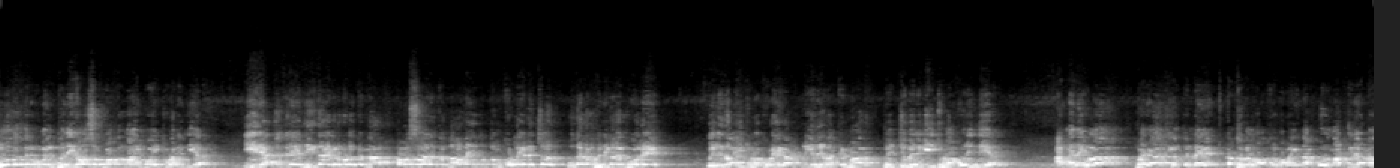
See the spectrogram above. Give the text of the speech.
ലോകത്തിന് മുമ്പിൽ പരിഹാസ പാത്രമായി പോയിട്ടുള്ള ഇന്ത്യ ഈ രാജ്യത്തിലെ നീതായകർ കൊടുക്കുന്ന അവസാനത്തെ നാണയത്വം കൊള്ളയടിച്ച് ഉദരംപരികളെ പോലെ വലുതായിട്ടുള്ള കുറെ രാഷ്ട്രീയ നേതാക്കന്മാർ പെറ്റുപെരുകിയിട്ടുള്ള ഒരു ഇന്ത്യ. അങ്ങനെയുള്ള പരാജയത്തിന്റെ കഥകൾ മാത്രം പറയുന്ന ഒരു നാട്ടിലാണ്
